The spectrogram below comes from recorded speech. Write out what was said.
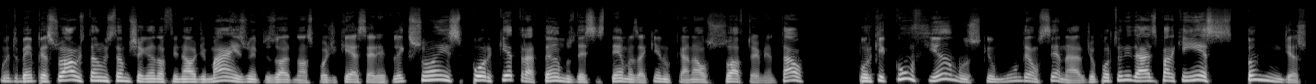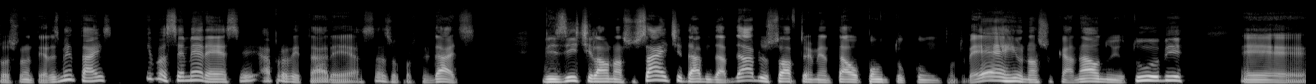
Muito bem, pessoal, então estamos chegando ao final de mais um episódio do nosso podcast Série Reflexões. Por que tratamos desses temas aqui no canal Software Mental? Porque confiamos que o mundo é um cenário de oportunidades para quem expande as suas fronteiras mentais e você merece aproveitar essas oportunidades. Visite lá o nosso site www.softwaremental.com.br, o nosso canal no YouTube. É,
